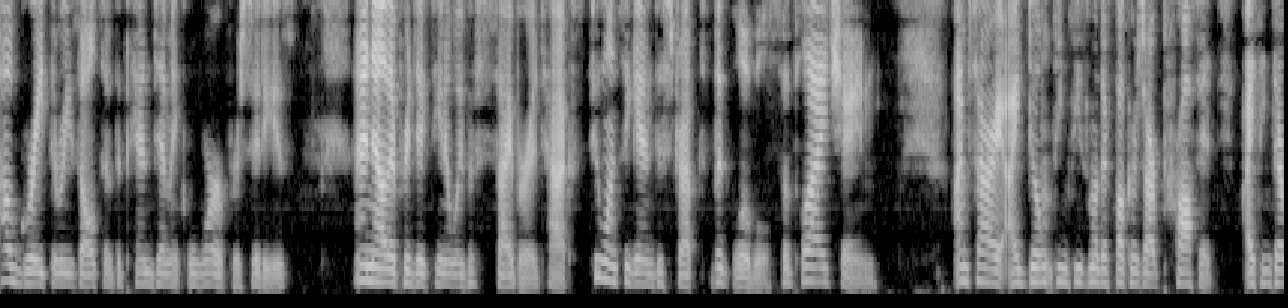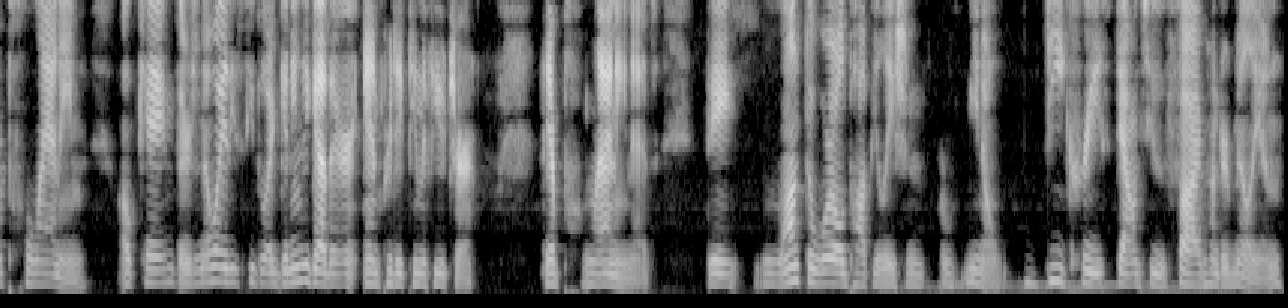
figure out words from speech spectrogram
how great the results of the pandemic were for cities. And now they're predicting a wave of cyber attacks to once again disrupt the global supply chain. I'm sorry, I don't think these motherfuckers are prophets. I think they're planning. Okay? There's no way these people are getting together and predicting the future. They're planning it. They want the world population, you know, decreased down to 500 million.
